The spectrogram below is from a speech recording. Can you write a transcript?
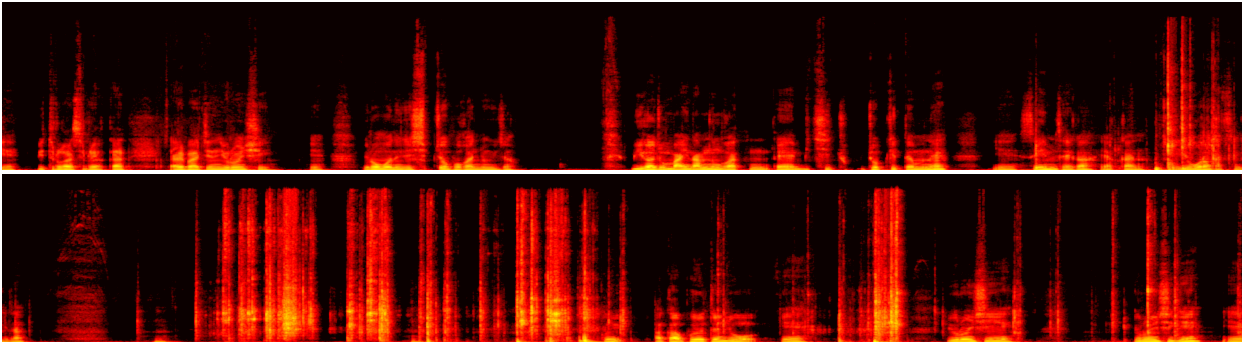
예, 밑으로 갈수록 약간 얇아지는 요런 식. 예, 요런 거는 이제 10조 보관용이죠. 위가 좀 많이 남는 것 같은데 밑이 좁, 좁기 때문에 예, 쓰임새가 약간 요거랑 같습니다. 음. 음. 아까 보였던 요, 예, 요런 식, 요런 식이, 예,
